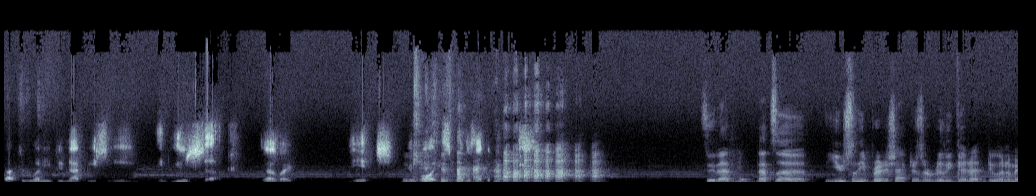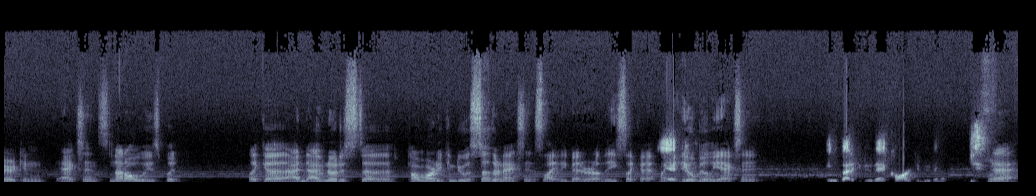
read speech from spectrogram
got your money to not be seen and you suck. And I was like, bitch, your voice. What is up that? See that that's a usually British actors are really good at doing American accents. Not always, but like uh, I, I've noticed uh, Tom Hardy can do a Southern accent slightly better, or at least like a like Yeah, a hillbilly accent. Anybody can do that. Car can do that.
